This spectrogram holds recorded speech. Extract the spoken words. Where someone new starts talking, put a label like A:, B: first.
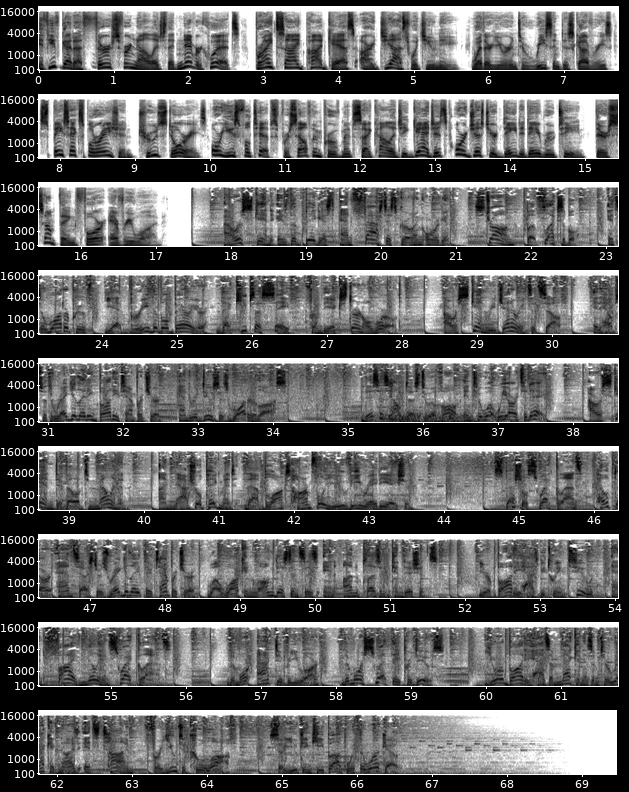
A: If you've got a thirst for knowledge that never quits, Brightside Podcasts are just what you need. Whether you're into recent discoveries, space exploration, true stories, or useful tips for self improvement, psychology, gadgets, or just your day to day routine, there's something for everyone.
B: Our skin is the biggest and fastest growing organ. Strong but flexible. It's a waterproof yet breathable barrier that keeps us safe from the external world. Our skin regenerates itself. It helps with regulating body temperature and reduces water loss. This has helped us to evolve into what we are today. Our skin developed melanin, a natural pigment that blocks harmful UV radiation. Special sweat glands helped our ancestors regulate their temperature while walking long distances in unpleasant conditions. Your body has between 2 and 5 million sweat glands. The more active you are, the more sweat they produce. Your body has a mechanism to recognize it's time for you to cool off, so you can keep up with the workout.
